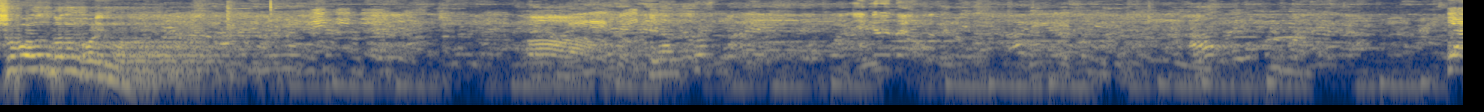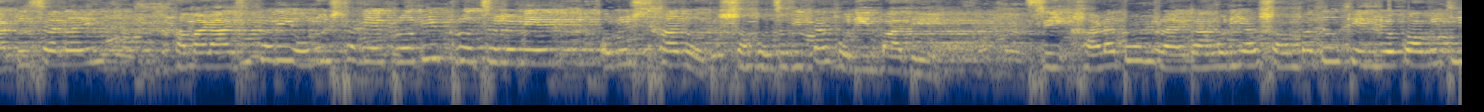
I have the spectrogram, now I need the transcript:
শুভ উদ্বোধন ইয়াটোসানাই, আমার আজিকার এই অনুষ্ঠানের প্রদীপ প্রচলনের অনুষ্ঠানত সহযোগিতা করির বাদে। শ্রী হারাধন রায় ডাঙ্গরিয়া সম্পাদক কেন্দ্রীয় কমিটি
